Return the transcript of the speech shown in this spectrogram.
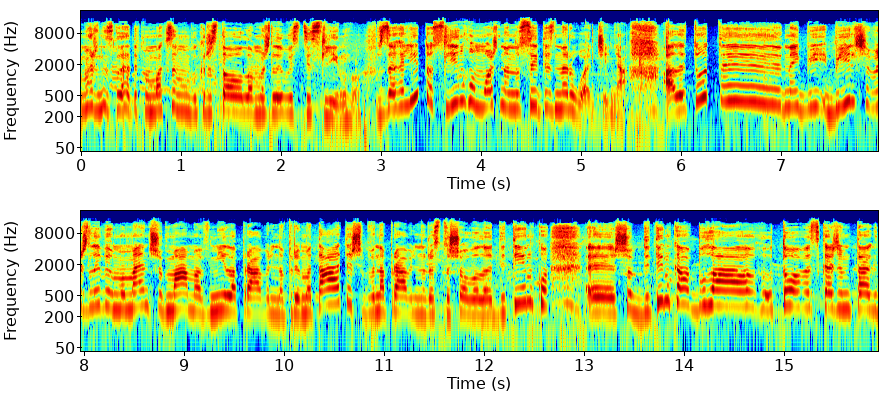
можна сказати, по максимуму використовувала можливості слінгу. Взагалі-то слінгу можна носити народження, але тут е, найбільше важливий момент, щоб мама вміла правильно примотати, щоб вона правильно розташовувала дитинку, е, щоб дитинка була готова, скажімо так,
